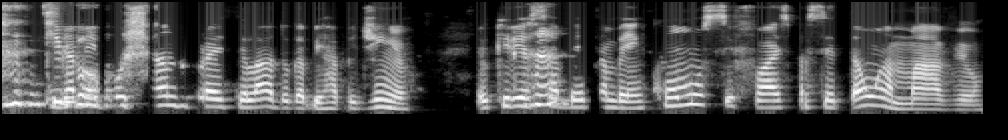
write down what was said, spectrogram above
que Gabi, bom. puxando para esse lado, Gabi, rapidinho, eu queria uhum. saber também como se faz para ser tão amável.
